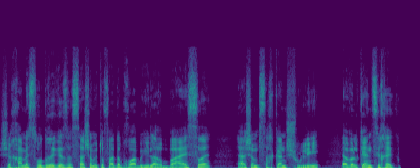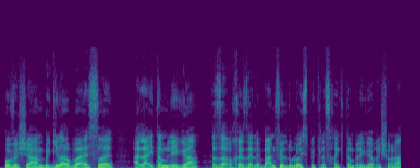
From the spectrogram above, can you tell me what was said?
שחמאס רודריגז עשה שם את תופעת הבכורה בגיל 14, היה שם שחקן שולי, אבל כן שיחק פה ושם, בגיל 14 עלה איתם ליגה, עזב אחרי זה לבנפילד, הוא לא הספיק לשחק איתם בליגה הראשונה.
